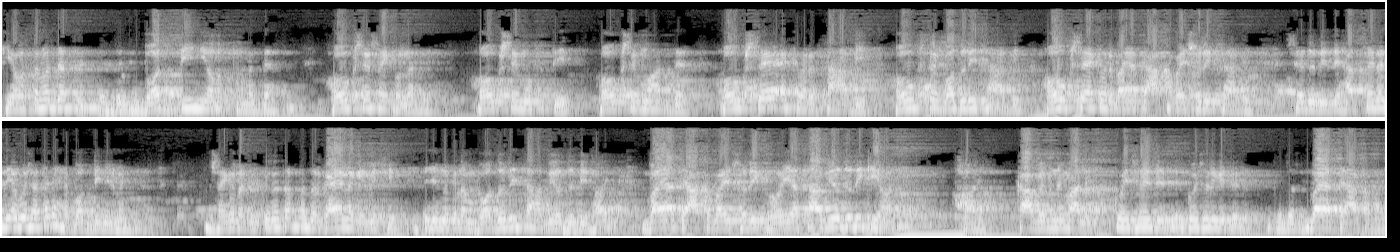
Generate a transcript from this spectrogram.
কি অবস্থার মধ্যে আছে? বদ্দিনী অবস্থার মধ্যে আছে। হোক সে সাইকোলজি, হোক সে মুফতি, হোক সে মহাদ্দেশ হোক সে একেবারে সাহাবি, হোক সে বদরি সাহাবি, হোক সে একেবারে বায়াতে আখাবাই শরিক সাহাবি, সে যদি দেহাত ছেড়ে দিয়া বসে থাকে হ্যাঁ বদ্দিনীর মধ্যে সেগুলো তো আপনাদের গায়ে লাগে বেশি। এই জন্য গেলাম বদরি সাহাবিও যদি হয় বায়াতে আকাবাই শরিক হইয়া সাহাবিও যদি কি হয়? হয়। কাব এমনি মালিক কই শহীদ কই শরিক ছিল বায়াতে আকাবাই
